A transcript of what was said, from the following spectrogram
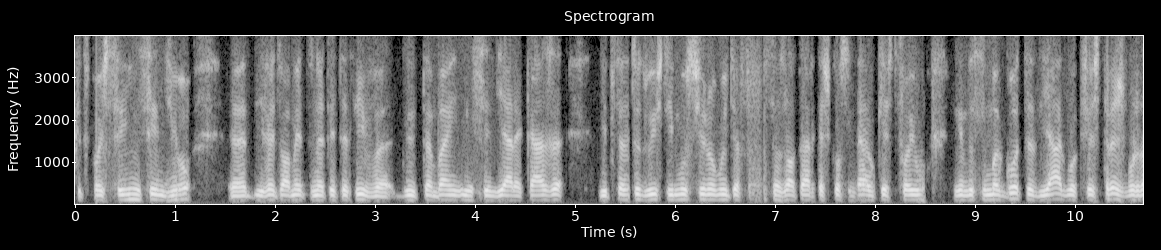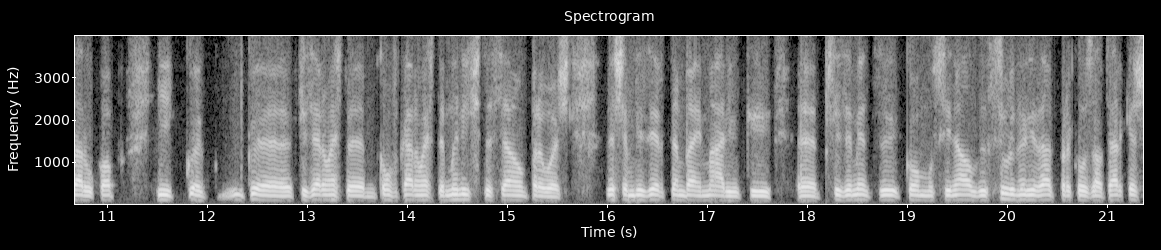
que depois se incendiou, eventualmente na tentativa de também incendiar a casa, e portanto tudo isto emocionou muito a força. Os autarcas consideram que este foi, digamos assim, uma gota de água que fez transbordar o copo e fizeram esta, convocaram esta manifestação para hoje. Deixa-me dizer também, Mário, que eh, precisamente como sinal de solidariedade para com os autarcas,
